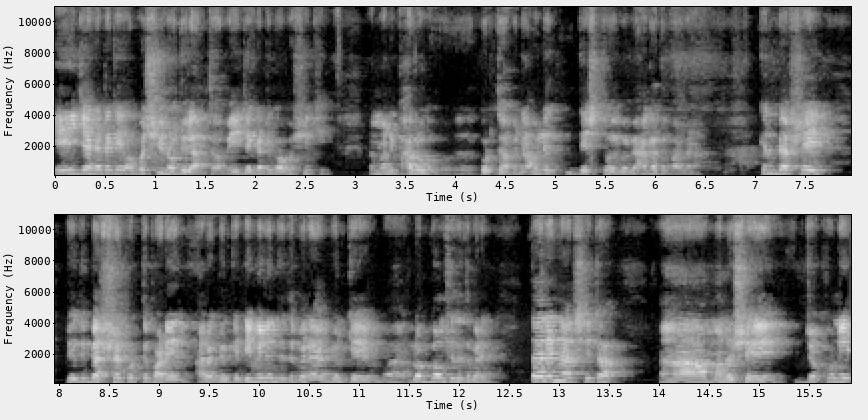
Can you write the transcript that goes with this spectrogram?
এই জায়গাটাকে অবশ্যই নজরে আনতে হবে। এই জায়গাটাকে অবশ্যই মানে ভালো করতে হবে। না হলে দেশ তো এভাবে আগাতে পারবে না। কেন ব্যবসায়ী যদি ব্যবসা করতে পারে আর একজনকে ডিভিডেন্ড দিতে পারে একজনকে লভ্যাংশ দিতে পারে, তাহলে না সেটা মানুষে যখনই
